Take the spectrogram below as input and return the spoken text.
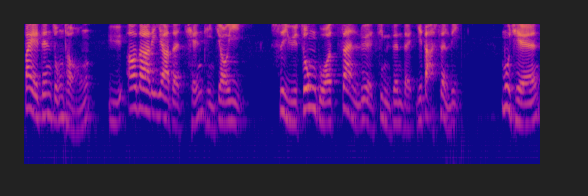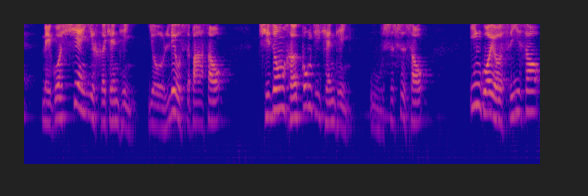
拜登总统与澳大利亚的潜艇交易是与中国战略竞争的一大胜利。目前，美国现役核潜艇有六十八艘，其中核攻击潜艇。五十四艘，英国有十一艘，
